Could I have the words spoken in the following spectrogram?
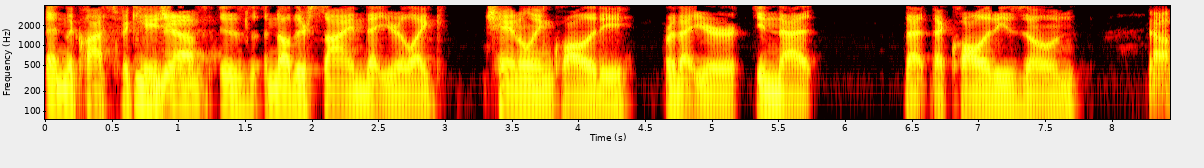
and the classifications is another sign that you're like channeling quality or that you're in that that that quality zone. Yeah.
